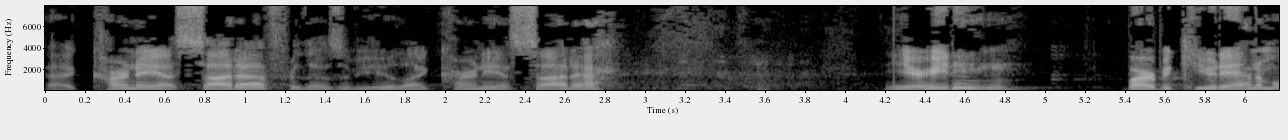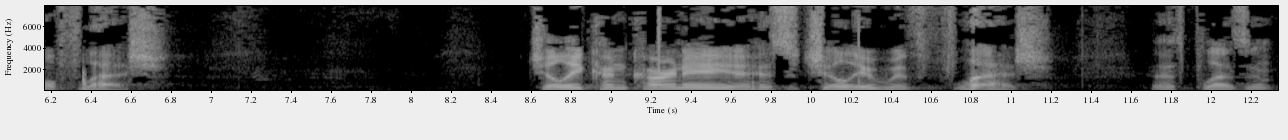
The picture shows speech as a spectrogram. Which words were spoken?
uh, carne asada, for those of you who like carne asada, you're eating barbecued animal flesh. Chili con carne is chili with flesh. That's pleasant.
